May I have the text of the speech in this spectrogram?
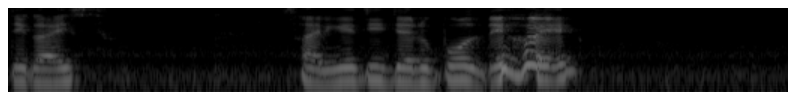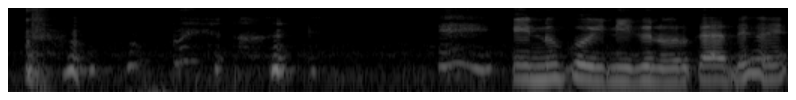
ਤੇ ਗਾਇਸ ਸਾਰੀਆਂ ਚੀਜ਼ਾਂ ਨੂੰ ਭੁੱਲਦੇ ਹੋਏ, ਇਹਨੂੰ ਕੋਈ ਨਹੀਂ ਇਗਨੋਰ ਕਰਦੇ ਹੋਏ,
